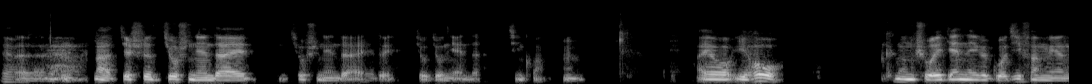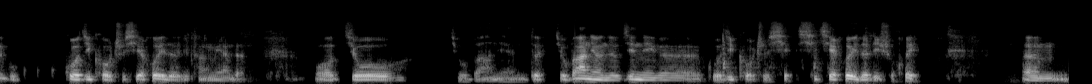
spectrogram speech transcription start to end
呃，那这是九十年代，九十年代对九九年的情况，嗯，还有以后可能说一点那个国际方面的国国际口吃协会的这方面的，我九九八年对九八年就进那个国际口吃协协会的理事会。嗯，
